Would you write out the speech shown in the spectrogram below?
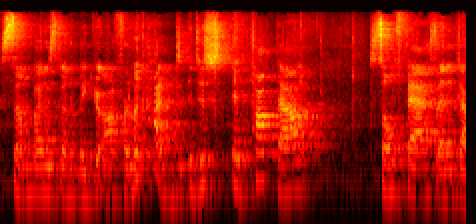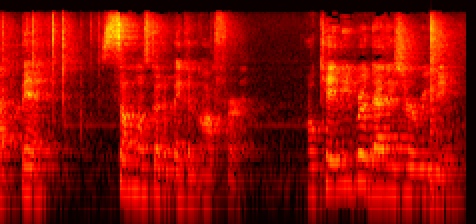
Somebody's going to make your offer. Look how it just it popped out so fast that it got bent. Someone's going to make an offer. Okay, Libra, that is your reading.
